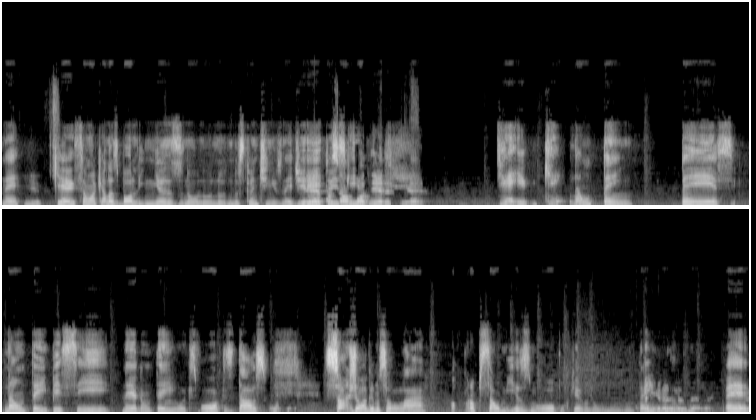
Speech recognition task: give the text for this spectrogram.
né? Isso. Que é, são aquelas bolinhas no, no, no, nos cantinhos, né? Direito é, e esquerdo. O poder ali, é. Quem, quem não tem PS, não tem PC, né? Não tem o Xbox e tal, só joga no celular, ou por opção mesmo, ou porque não, não, não tem. tem grana, né? É.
